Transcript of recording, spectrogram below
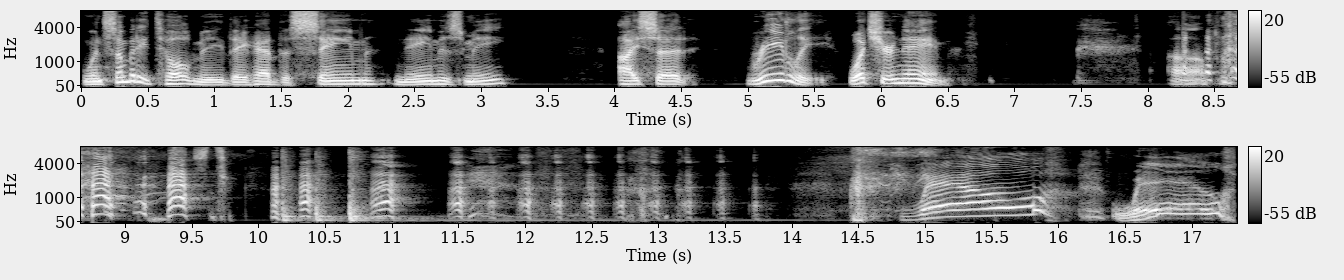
when somebody told me they had the same name as me, I said, "Really? What's your name?" Uh, well, well,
